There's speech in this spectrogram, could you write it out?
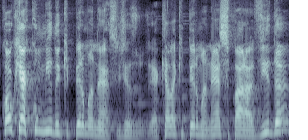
Qual que é a comida que permanece, Jesus? É aquela que permanece para a vida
